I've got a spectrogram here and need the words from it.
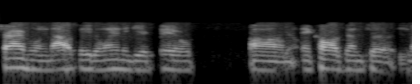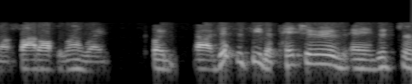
traveling, obviously the landing gear failed um, and caused them to, you know, slide off the runway. But uh, just to see the pictures and just to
